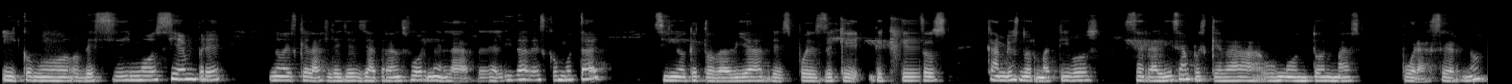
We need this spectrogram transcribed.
y como decimos siempre, no es que las leyes ya transformen las realidades como tal, sino que todavía después de que, de que estos cambios normativos se realizan, pues queda un montón más por hacer, ¿no?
